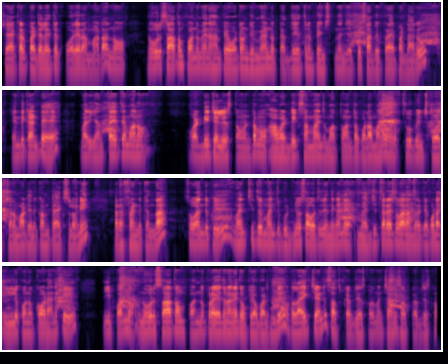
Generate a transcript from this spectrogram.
శేఖర్ పటేల్ అయితే కోరారన్నమాట. నో నూరు శాతం పన్ను మినహాయింపు ఇవ్వడం డిమాండ్ పెద్ద ఎత్తున పెంచుతుందని చెప్పేసి అభిప్రాయపడ్డారు. ఎందుకంటే మరి ఎంతైతే మనం వడ్డీ చెల్లిస్తూ ఉంటాము ఆ వడ్డీకి సంబంధించి మొత్తం అంతా కూడా మనం చూపించుకోవచ్చు అనమాట ఇన్కమ్ ట్యాక్స్లోని రిఫండ్ కింద. సో అందుకు ఇది మంచిది మంచి గుడ్ న్యూస్ అవుతుంది. ఎందుకంటే మధ్యతరగతి వారందరికీ కూడా ఇల్లు కొనుక్కోవడానికి ఈ పన్ను నూరు శాతం పన్ను ప్రయోజనం అనేది ఉపయోగపడుతుంది. ఒక లైక్ చేయండి సబ్స్క్రైబ్ చేసుకోవాలి మన ఛానల్ సబ్స్క్రైబ్ చేసుకోండి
